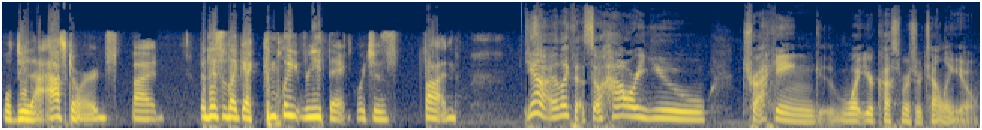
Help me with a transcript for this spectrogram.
we'll do that afterwards, but but this is like a complete rethink, which is fun. Yeah, I like that. So how are you tracking what your customers are telling you?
